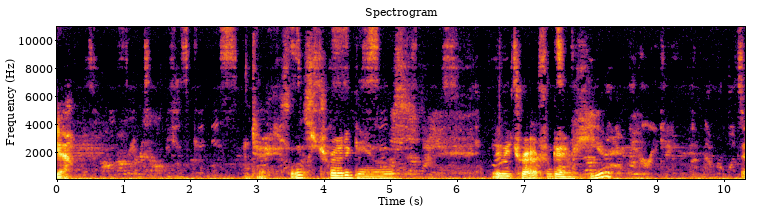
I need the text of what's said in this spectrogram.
Yeah. Okay, so let's try it again. Let's maybe try it from down here. Uh,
